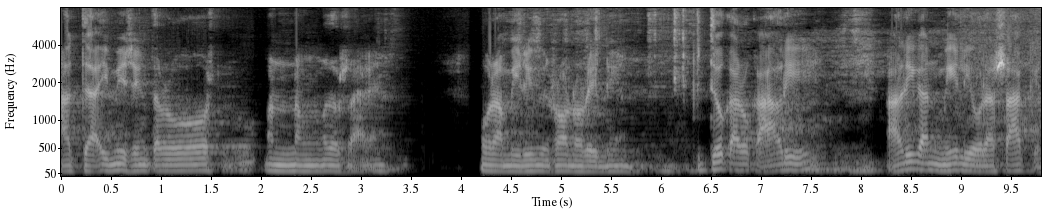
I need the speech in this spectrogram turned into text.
adaimi sing terus meneng terus ae. Ora mili rono rene. Beda karo kali. Kali kan mili ora sakin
